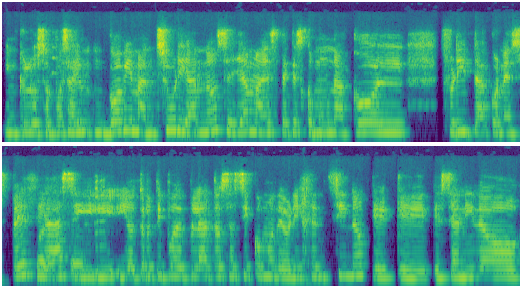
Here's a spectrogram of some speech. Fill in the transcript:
incluso pues hay un gobi manchurian, ¿no? Se llama este que es como una col frita con especias y, otro tipo de platos así como de origen chino que, se han ido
